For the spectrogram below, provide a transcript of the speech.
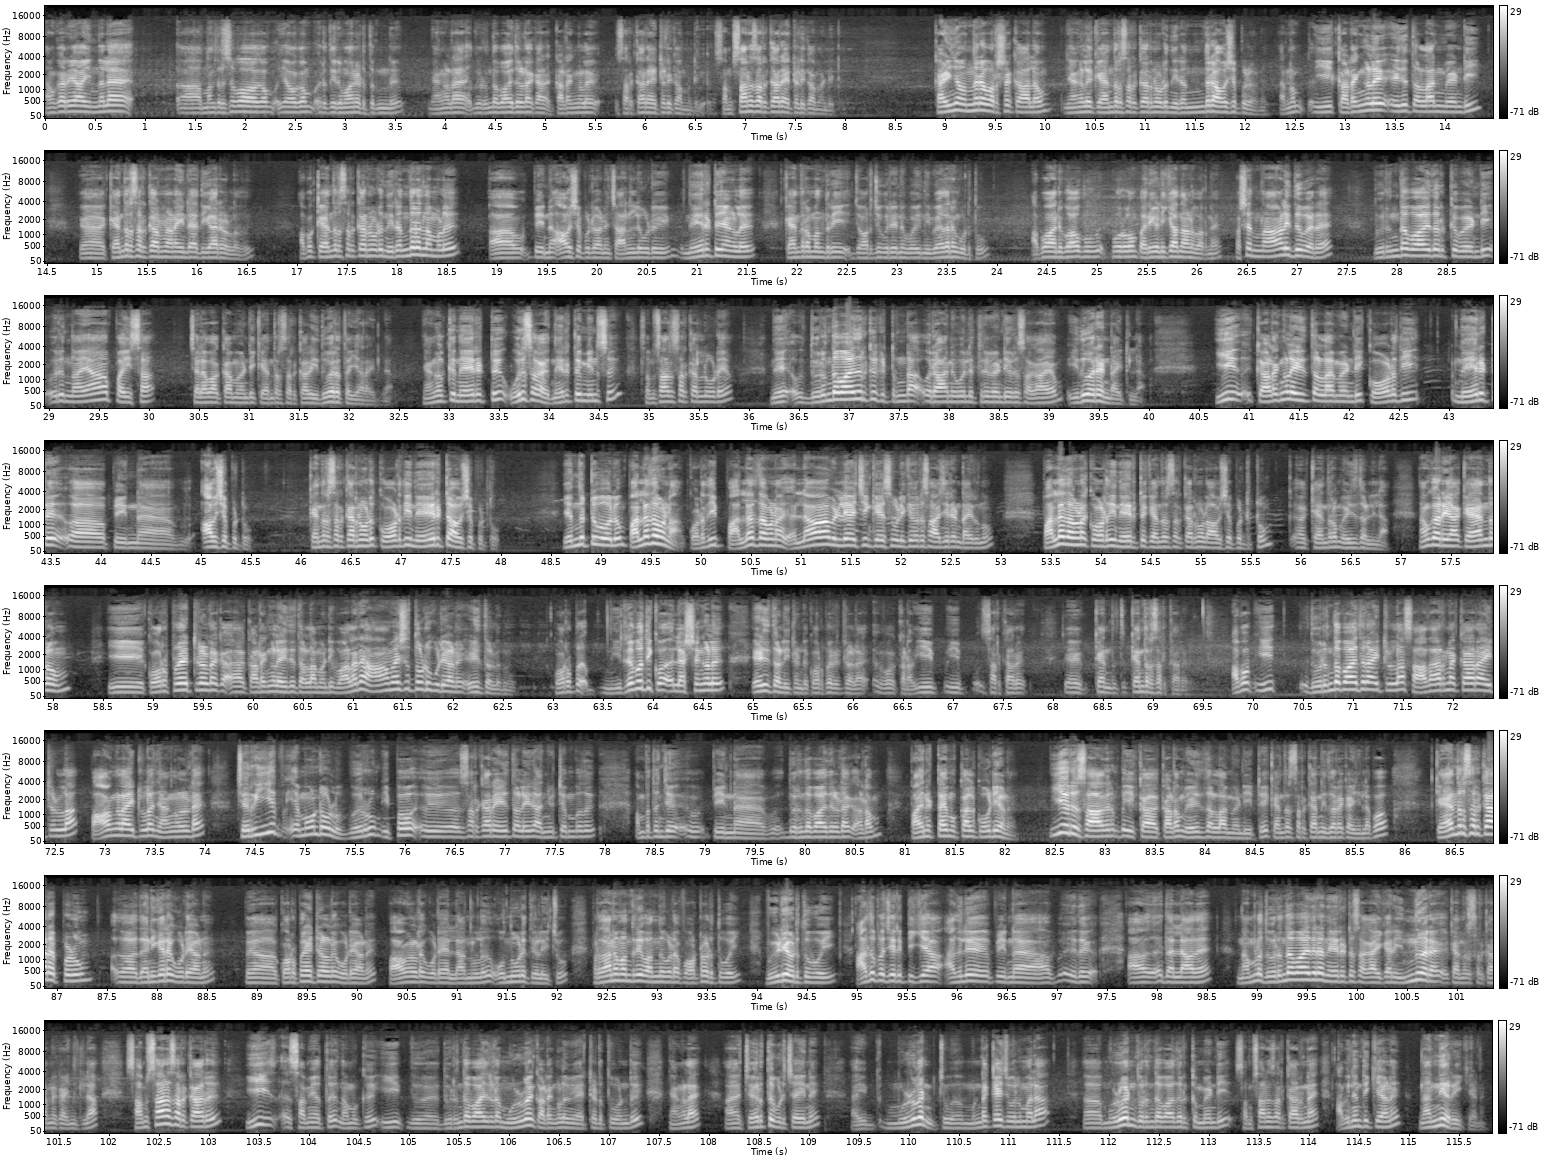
നമുക്കറിയാം ഇന്നലെ മന്ത്രിസഭാ യോഗം ഒരു തീരുമാനം എടുത്തിട്ടുണ്ട്. ഞങ്ങളുടെ ദുരന്തബാധിതരുടെ കടങ്ങൾ സർക്കാർ ഏറ്റെടുക്കാൻ വേണ്ടി സംസ്ഥാന സർക്കാർ ഏറ്റെടുക്കാൻ വേണ്ടിയിട്ട്. കഴിഞ്ഞ ഒന്നര വർഷക്കാലം ഞങ്ങൾ കേന്ദ്ര സർക്കാരിനോട് നിരന്തരം ആവശ്യപ്പെടുകയാണ്. കാരണം ഈ കടങ്ങൾ എഴുതി തള്ളാൻ വേണ്ടി കേന്ദ്ര സർക്കാരിനാണ് അതിന്റെ അധികാരമുള്ളത്. അപ്പോൾ കേന്ദ്ര സർക്കാരിനോട് നിരന്തരം നമ്മൾ പിന്നെ ആവശ്യപ്പെടുകയാണ് ചാനലിലൂടെയും. നേരിട്ട് ഞങ്ങൾ കേന്ദ്രമന്ത്രി ജോർജ് കുര്യന് പോയി നിവേദനം കൊടുത്തു. അപ്പോൾ അനുഭാവപൂർവം പരിഗണിക്കാമെന്നാണ് പറഞ്ഞത്. പക്ഷേ നാളിതുവരെ ദുരന്തബാധിതർക്ക് വേണ്ടി ഒരു നയാ പൈസ ചിലവാക്കാൻ വേണ്ടി കേന്ദ്ര സർക്കാർ ഇതുവരെ തയ്യാറായില്ല. ഞങ്ങൾക്ക് നേരിട്ട് ഒരു സഹായം നേരിട്ട് മീൻസ് സംസ്ഥാന സർക്കാരിലൂടെയോ ദുരന്തബാധിതർക്ക് കിട്ടേണ്ട ഒരു ആനുകൂല്യത്തിന് വേണ്ടി ഒരു സഹായം ഇതുവരെ ഉണ്ടായിട്ടില്ല. ഈ കടങ്ങൾ എഴുതിത്തള്ളാൻ വേണ്ടി കോടതി നേരിട്ട് പിന്നെ ആവശ്യപ്പെട്ടു. കേന്ദ്ര സർക്കാരിനോട് കോടതി നേരിട്ട് ആവശ്യപ്പെട്ടു. എന്നിട്ട് പോലും പലതവണ കോടതി പലതവണ എല്ലാ വെള്ളിയാഴ്ചയും കേസ് വിളിക്കുന്ന ഒരു സാഹചര്യം ഉണ്ടായിരുന്നു. പലതവണ കോടതി നേരിട്ട് കേന്ദ്ര സർക്കാരിനോട് ആവശ്യപ്പെട്ടിട്ടും കേന്ദ്രം എഴുതി തള്ളില്ല. നമുക്കറിയാം കേന്ദ്രം ഈ കോർപ്പറേറ്റുകളുടെ കടങ്ങൾ എഴുതി തള്ളാൻ വേണ്ടി വളരെ ആവേശത്തോടു കൂടിയാണ് എഴുതി തള്ളുന്നത്. കോർപ്പറേ നിരവധി ലക്ഷങ്ങൾ എഴുതി തള്ളിയിട്ടുണ്ട് കോർപ്പറേറ്റുകളെ കടം ഈ ഈ സർക്കാർ കേന്ദ്ര സർക്കാർ അപ്പം ഈ ദുരന്തബാധിതരായിട്ടുള്ള സാധാരണക്കാരായിട്ടുള്ള പാവങ്ങളായിട്ടുള്ള ഞങ്ങളുടെ ചെറിയ എമൗണ്ടേ ഉള്ളൂ. വെറും ഇപ്പോൾ സർക്കാർ എഴുത്തള്ളിയിൽ അഞ്ഞൂറ്റമ്പത് അമ്പത്തഞ്ച് പിന്നെ ദുരന്തബാധിതരുടെ കടം പതിനെട്ടേ മുക്കാൽ കോടിയാണ്. ഈ ഒരു സാധനം ഈ കടം എഴുതി തള്ളാൻ വേണ്ടിയിട്ട് കേന്ദ്ര സർക്കാരിന് ഇതുവരെ കഴിഞ്ഞില്ല. അപ്പോൾ കേന്ദ്ര സർക്കാർ എപ്പോഴും ധനികരെ കൂടെയാണ്. കോർപ്പറേറ്റുകളുടെ കൂടെയാണ് പാവങ്ങളുടെ കൂടെ അല്ല എന്നുള്ളത് ഒന്നുകൂടി തെളിയിച്ചു. പ്രധാനമന്ത്രി വന്ന് ഇവിടെ ഫോട്ടോ എടുത്തു പോയി വീഡിയോ എടുത്തു പോയി. അത് പ്രചരിപ്പിക്കുക അതിൽ പിന്നെ ഇത് ഇതല്ലാതെ നമ്മൾ ദുരന്തബാധിതരെ നേരിട്ട് സഹായിക്കാൻ ഇന്ന് വരെ കേന്ദ്ര സർക്കാരിന് കഴിഞ്ഞിട്ടില്ല. സംസ്ഥാന സർക്കാർ ഈ സമയത്ത് നമുക്ക് ഈ ദുരന്തബാധിതരുടെ മുഴുവൻ കടങ്ങളും ഏറ്റെടുത്തുകൊണ്ട് ഞങ്ങളെ ചേർത്ത് പിടിച്ചതിന് മുഴുവൻ മുണ്ടക്കൈ ചൂൽമല മുഴുവൻ ദുരന്തബാധിതർക്കും വേണ്ടി സംസ്ഥാന സർക്കാരിനെ അഭിനന്ദിക്കുകയാണ് നന്ദി അറിയിക്കുകയാണ്.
